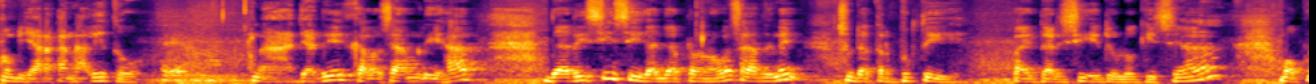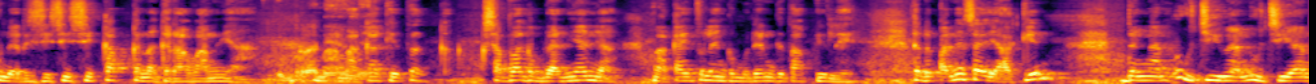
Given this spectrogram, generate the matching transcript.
membicarakan hal itu. Nah, jadi kalau saya melihat dari sisi Ganjar Pranowo saat ini sudah terbukti baik dari sisi ideologisnya maupun dari sisi sikap kenegarawannya. Keberaniannya. Maka kita serta keberaniannya, maka itulah yang kemudian kita pilih. Ke depannya saya yakin dengan ujian-ujian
